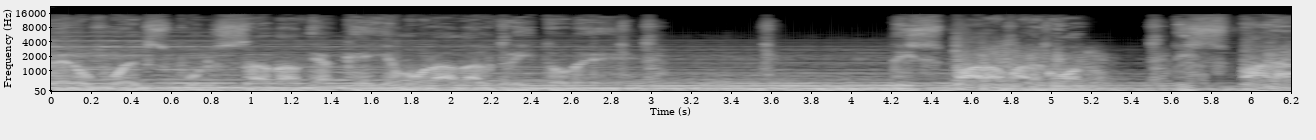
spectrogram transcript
pero fue expulsada de aquella morada al grito de... Dispara, Margot, dispara.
